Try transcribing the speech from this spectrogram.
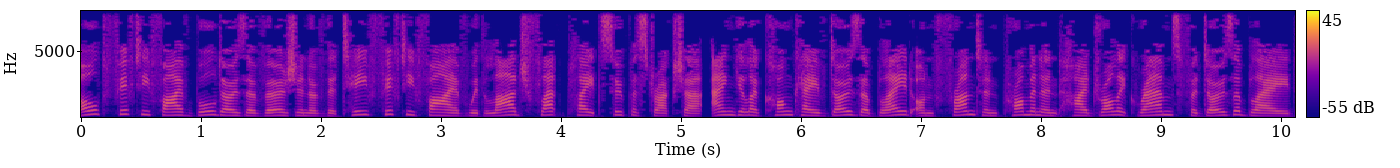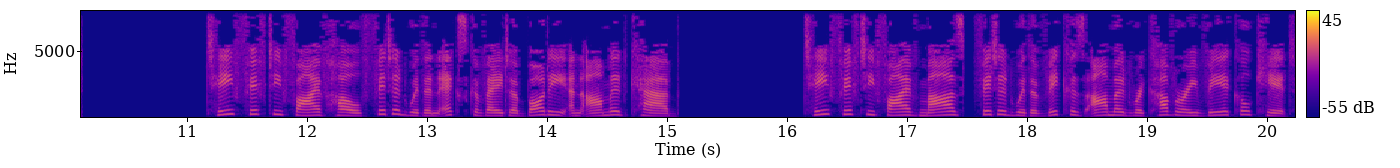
Old 55 bulldozer version of the T-55 with large flat plate superstructure, angular concave dozer blade on front and prominent hydraulic rams for dozer blade. T-55 hull fitted with an excavator body and armored cab. T-55 Mars, fitted with a Vickers Armored Recovery Vehicle kit.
